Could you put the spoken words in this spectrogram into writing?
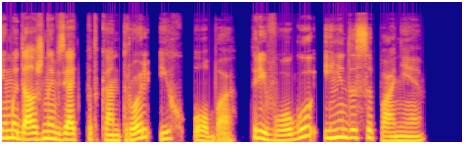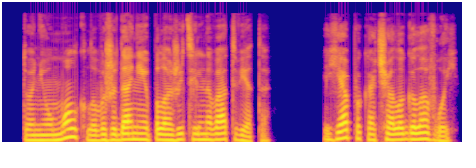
и мы должны взять под контроль их оба — тревогу и недосыпание». Тони умолкла в ожидании положительного ответа. Я покачала головой.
